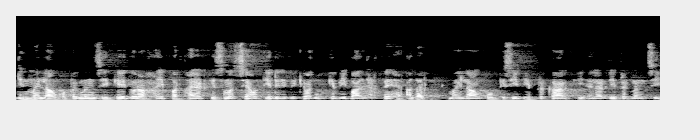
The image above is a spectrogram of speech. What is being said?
जिन महिलाओं को प्रेगनेंसी के दौरान हाइपर थायराइड की समस्या होती है डिलीवरी के बाद उनके भी बाल झड़ते हैं। अगर महिलाओं को किसी भी प्रकार की एलर्जी प्रेगनेंसी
